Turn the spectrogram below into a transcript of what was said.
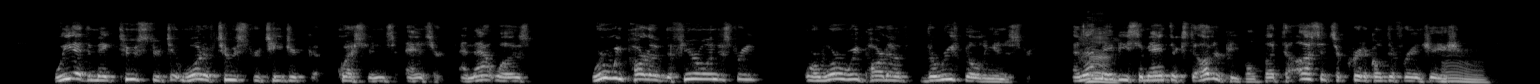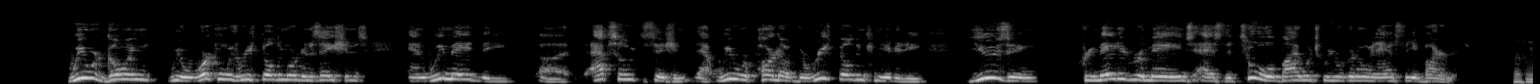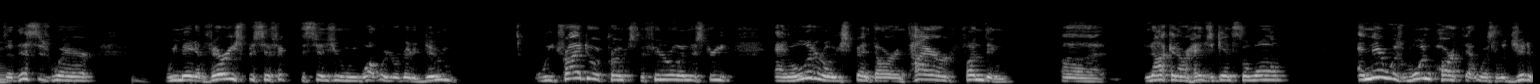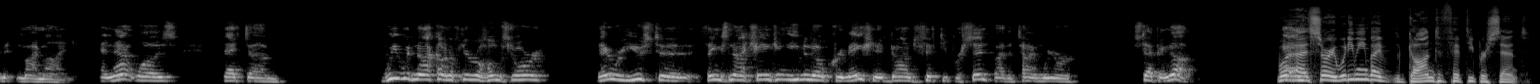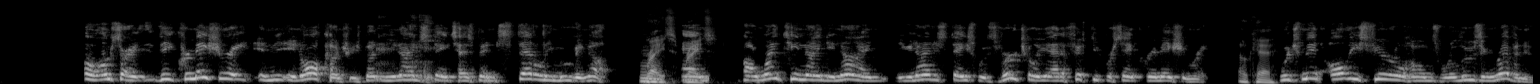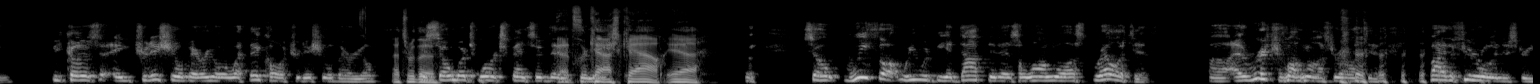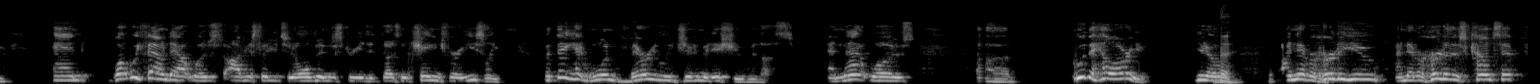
we had to make two one of two strategic questions answered. And that was were we part of the funeral industry or were we part of the reef building industry? And that may be semantics to other people, but to us, it's a critical differentiation. Mm. we were going, we were working with reef building organizations, and we made the uh, absolute decision that we were part of the reef building community using cremated remains as the tool by which we were going to enhance the environment. Mhm. So, this is where we made a very specific decision with what we were going to do. We tried to approach the funeral industry and literally spent our entire funding uh, knocking our heads against the wall. And there was one part that was legitimate in my mind, and that was that um, we would knock on a funeral home's door. They were used to things not changing, even though cremation had gone to 50% by the time we were stepping up. What, uh, sorry, what do you mean by gone to 50%? Oh, I'm sorry. The cremation rate in, in all countries, but in the United States, has been steadily moving up. Right, And right. By 1999, the United States was virtually at a 50% cremation rate. Okay. which meant all these funeral homes were losing revenue because a traditional burial, or what they call a traditional burial, That's where the is so much more expensive than that's a the cash cow. Yeah. So we thought we would be adopted as a long lost relative, uh, a rich long lost relative by the funeral industry. And what we found out was obviously it's an old industry that doesn't change very easily, but they had one very legitimate issue with us. And that was uh, who the hell are you? You know, I never heard of you. I never heard of this concept.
